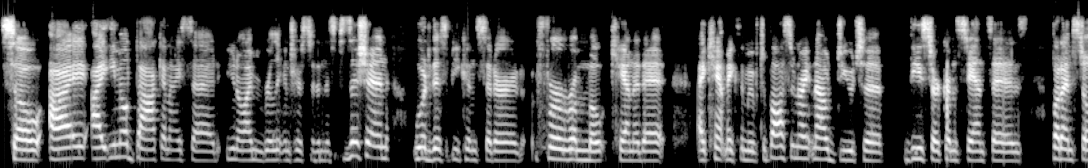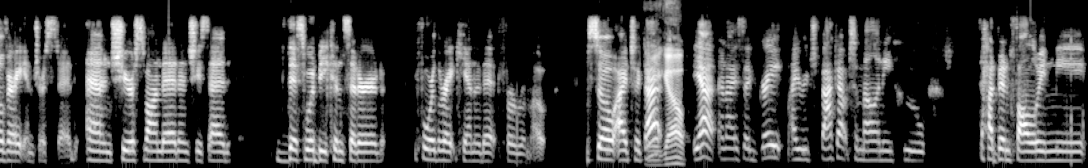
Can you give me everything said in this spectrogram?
So I I emailed back and I said, you know, I'm really interested in this position. Would this be considered for a remote candidate? I can't make the move to Boston right now due to these circumstances, but I'm still very interested. And she responded and she said, this would be considered for the right candidate for remote. So I took that. There you go. Yeah. And I said, great. I reached back out to Melanie, who had been following me,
